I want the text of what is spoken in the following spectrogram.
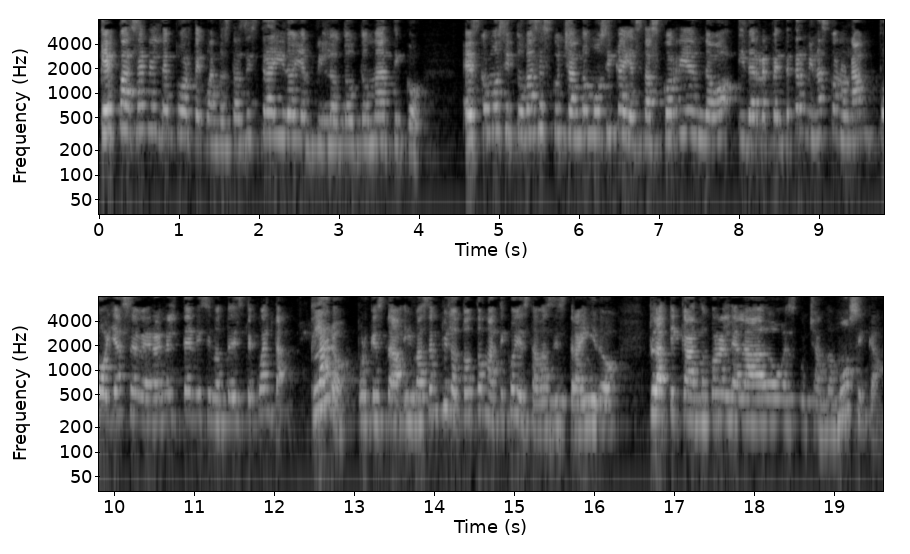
¿Qué pasa en el deporte cuando estás distraído y en piloto automático? Es como si tú vas escuchando música y estás corriendo y de repente terminas con una ampolla severa en el tenis y no te diste cuenta. Claro, porque está, ibas en piloto automático y estabas distraído, platicando con el de al lado o escuchando música,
